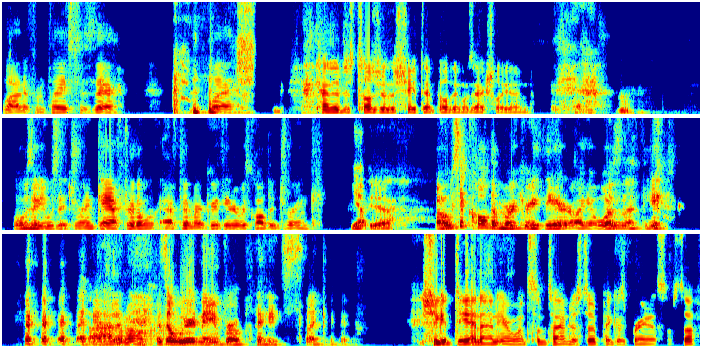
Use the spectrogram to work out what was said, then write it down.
lot of different places there. But Kind of just tells you the shape that building was actually in. yeah. What was it? It was a drink after the after the Mercury Theater was called the drink. Yep. Yeah. Why was it called the Mercury Theater? Like it wasn't a theater. I don't know. It's a weird name for a place. Like Should get Dan on here once sometime just to pick his brain on some stuff.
